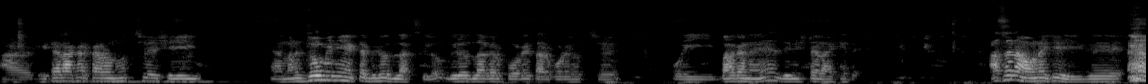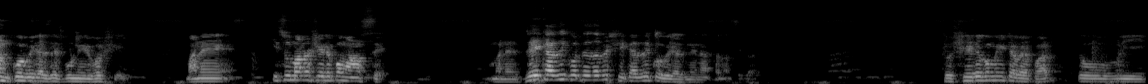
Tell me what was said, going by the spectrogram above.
আর এটা রাখার কারণ হচ্ছে সেই মানে জমি নিয়ে একটা বিরোধ লাগছিল। বিরোধ লাগার পরে তারপরে হচ্ছে ওই বাগানে জিনিসটা রেখে দেয়। আছে না অনেকেই যে কবিরাজের উপর নির্ভরশীল। মানে কিছু মানুষ এরকম আছে। মানে যে কাজই করতে যাবে সেই কাজে কবিরাজ নিয়ে নাচানাচি করে। তো সেরকমই একটা ব্যাপার। তো ওই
